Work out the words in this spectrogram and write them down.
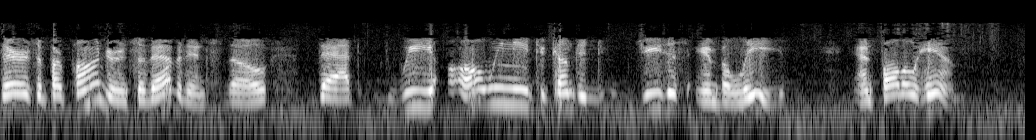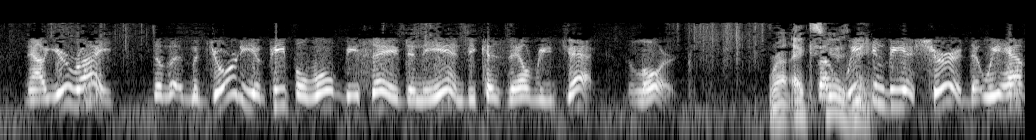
there's a preponderance of evidence, though, that we all we need to come to Jesus and believe and follow Him. Now, you're right. The majority of people won't be saved in the end because they'll reject the Lord. Well, excuse but we me. can be assured that we have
